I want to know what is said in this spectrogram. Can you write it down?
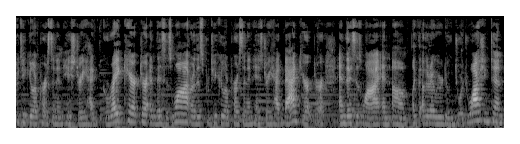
particular person in history had great character and this is why, or this particular person in history had bad character and this is why. And um, like the other day we were doing George Washington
